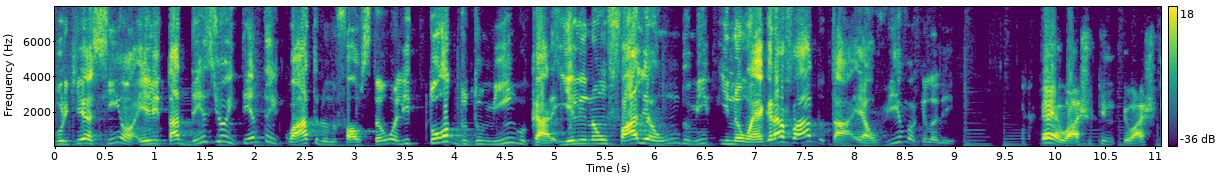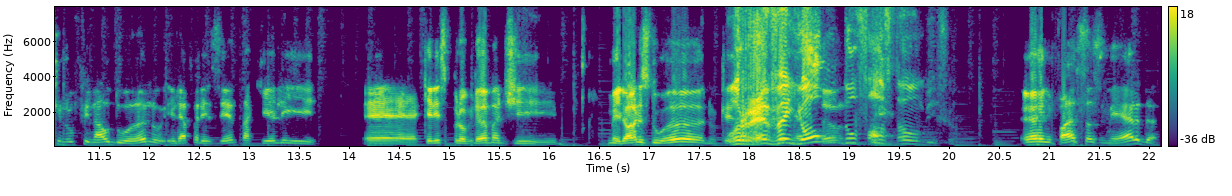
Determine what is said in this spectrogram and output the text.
Porque assim, ó, ele tá desde 84 no Faustão ali todo domingo, cara, e ele não falha um domingo e não é gravado, tá? É ao vivo aquilo ali. É, eu acho que eu acho que no final do ano ele apresenta aquele é, aqueles programas de melhores do ano. O Réveillon do Faustão, bicho. É, ele faz essas merda,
